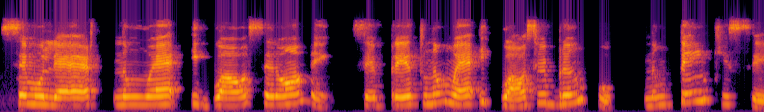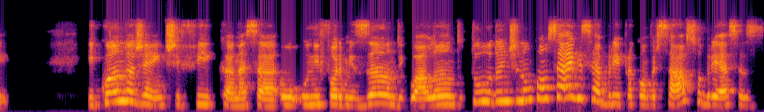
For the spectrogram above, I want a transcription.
Ser mulher não é igual a ser homem. Ser preto não é igual a ser branco. Não tem que ser. E quando a gente fica nessa uniformizando, igualando tudo, a gente não consegue se abrir para conversar sobre essas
